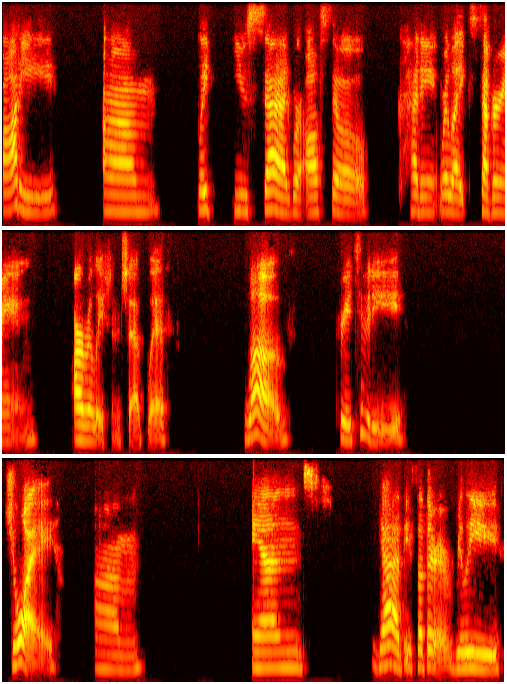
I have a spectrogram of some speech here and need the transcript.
body um like you said we're also cutting we're like severing our relationship with love creativity joy um and yeah these other really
